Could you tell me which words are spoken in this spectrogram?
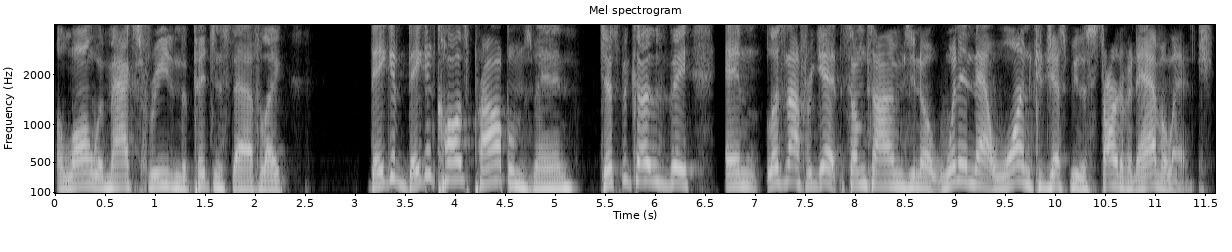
along with Max Fried and the pitching staff, like they could they can cause problems, man. Just because they and let's not forget, sometimes you know winning that one could just be the start of an avalanche.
